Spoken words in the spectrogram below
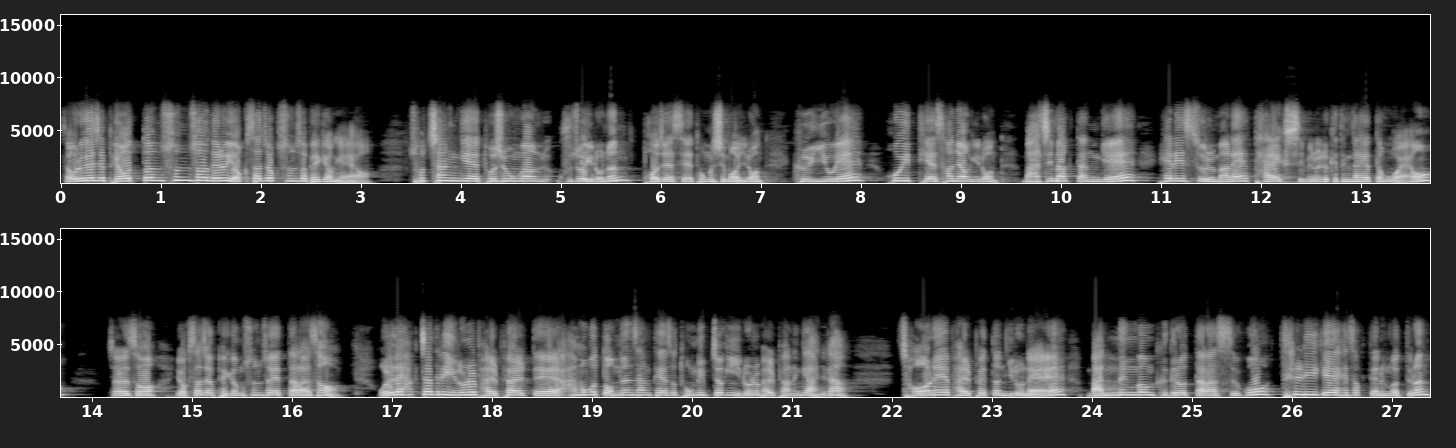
자, 우리가 이제 배웠던 순서대로 역사적 순서 배경이에요. 초창기의 도시공간 구조 이론은 버제스의 동심원 이론, 그 이후에 호이티의 선형 이론, 마지막 단계에 해리스 울만의 다핵심 이론 이렇게 등장했던 거예요. 자, 그래서 역사적 배경 순서에 따라서 원래 학자들이 이론을 발표할 때 아무것도 없는 상태에서 독립적인 이론을 발표하는 게 아니라 전에 발표했던 이론에 맞는 건 그대로 따라 쓰고 틀리게 해석되는 것들은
